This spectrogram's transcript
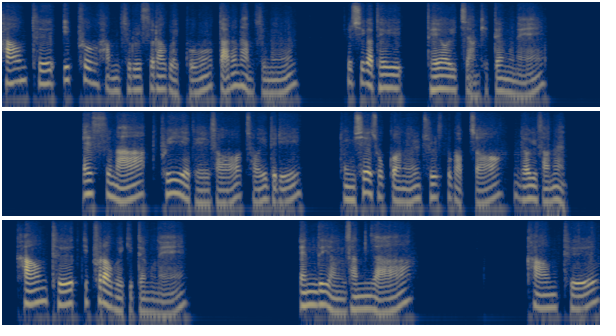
count if 함수를 쓰라고 했고 다른 함수는 표시가 되, 되어 있지 않기 때문에 s나 v에 대해서 저희들이 동시에 조건을 줄 수가 없죠. 여기서는 count if라고 했기 때문에 and 연산자 count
